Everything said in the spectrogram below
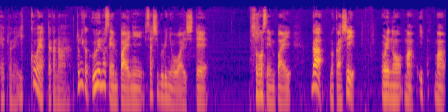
え、っとね、一個はやったかな。とにかく上の先輩に久しぶりにお会いして、その先輩が昔、俺の、まあ、いまあ、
